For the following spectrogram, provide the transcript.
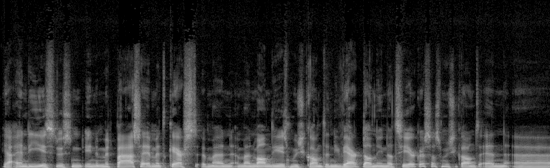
Ja, en die is dus in, met Pasen en met Kerst. Mijn, mijn man die is muzikant en die werkt dan in dat circus als muzikant. En eh,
